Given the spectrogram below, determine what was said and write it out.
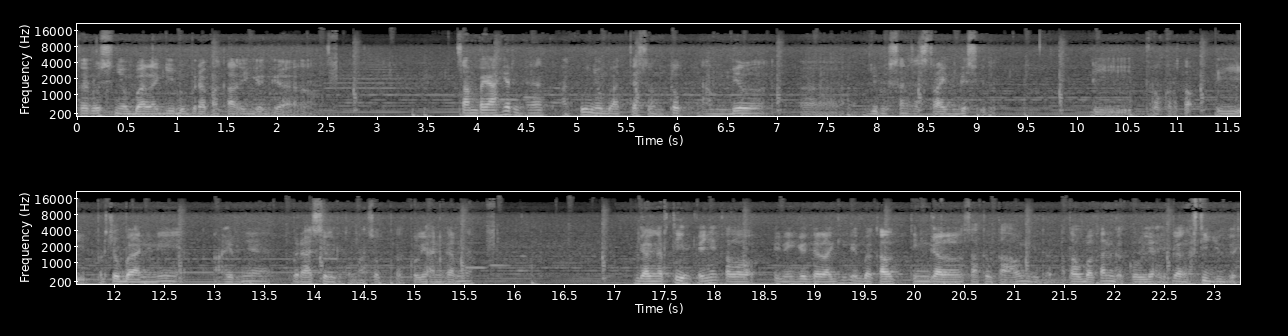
terus nyoba lagi beberapa kali gagal. Sampai akhirnya aku nyoba tes untuk ngambil uh, jurusan sastra Inggris gitu. Di Prokerto di percobaan ini akhirnya berhasil gitu masuk ke kuliahan karena nggak ngerti ya kayaknya kalau ini gagal lagi kayak bakal tinggal satu tahun gitu. Atau bahkan nggak kuliah nggak ngerti juga.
